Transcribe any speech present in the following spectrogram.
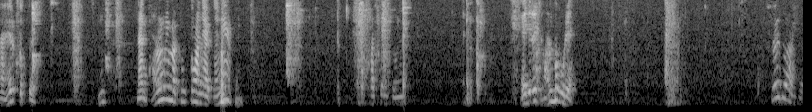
다 헬컵들 응? 난 다른 일만 뚱뚱하냐 했더니 같은 중 애들이 전부 그래. 술도 하세요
